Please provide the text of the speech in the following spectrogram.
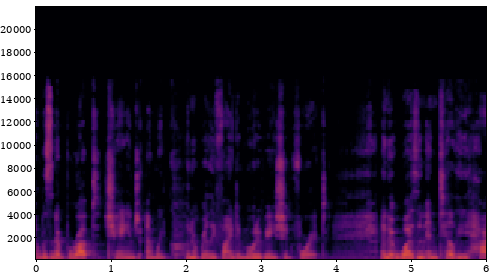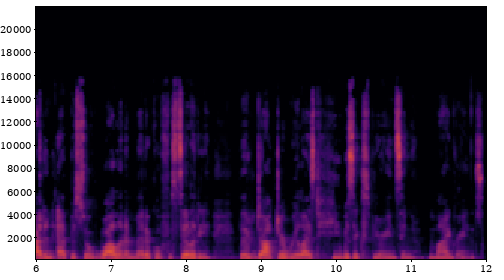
It was an abrupt change, and we couldn't really find a motivation for it. And it wasn't until he had an episode while in a medical facility that a doctor realized he was experiencing migraines.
